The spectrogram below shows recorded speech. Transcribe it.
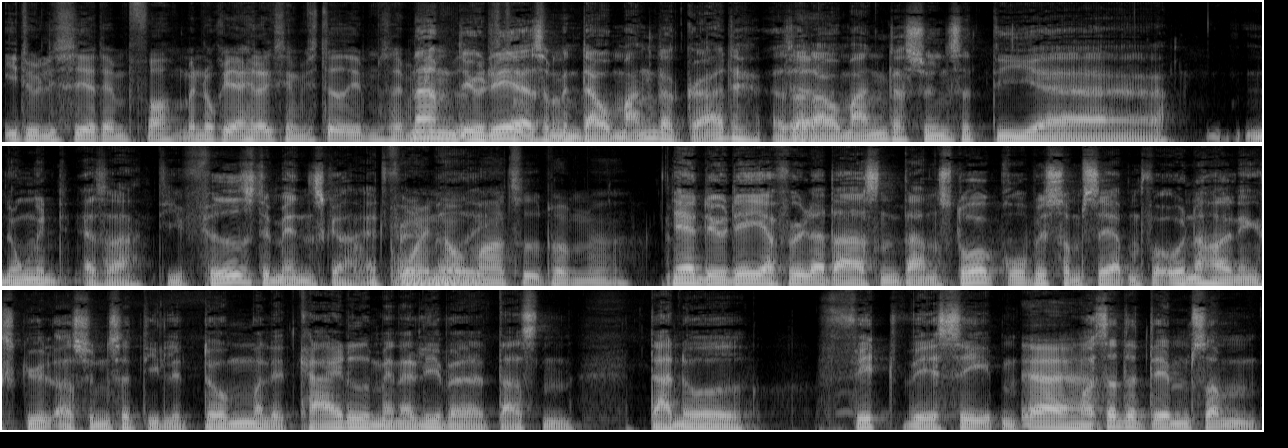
idolisere dem for, men nu kan jeg heller ikke investeret i dem. Så Nej, men det er jo det, altså, men der er jo mange, der gør det. Altså, Ja. der er jo mange, der synes, at de er nogle af de, altså, de fedeste mennesker at følge enormt med i. meget tid på dem. Ja. Ja, det er jo det, jeg føler, der er, sådan, der er en stor gruppe, som ser dem for underholdnings skyld, og synes, at de er lidt dumme og lidt kajtede, men alligevel, at der er, sådan, der er noget fedt ved at se dem. Ja, ja. Og så er der dem, som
